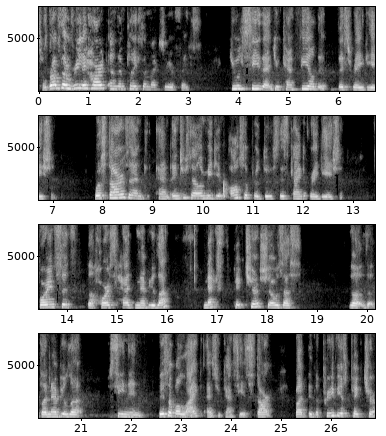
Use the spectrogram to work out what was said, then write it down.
So rub them really hard and then place them next to your face. You'll see that you can feel the, this radiation. Well, stars and, and interstellar medium also produce this kind of radiation. For instance, the Horsehead Nebula. Next picture shows us the, the, the nebula seen in visible light. As you can see, it's dark. But in the previous picture,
